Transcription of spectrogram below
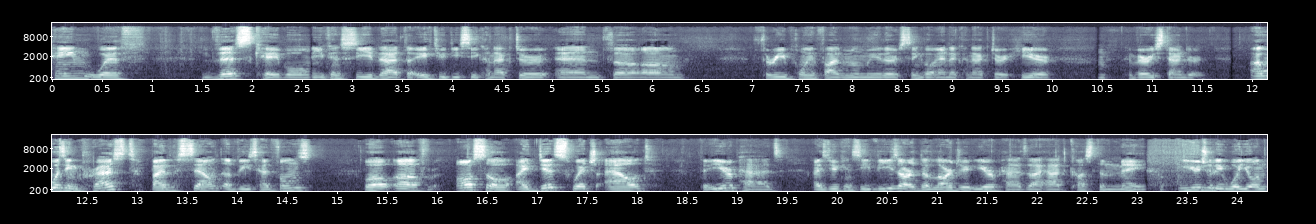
came with this cable. You can see that the A2DC connector and the um, 3.5 millimeter single-ended connector here, very standard. I was impressed by the sound of these headphones. Well, uh, also I did switch out the ear pads as you can see, these are the larger ear pads that I had custom made. Usually what you'll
